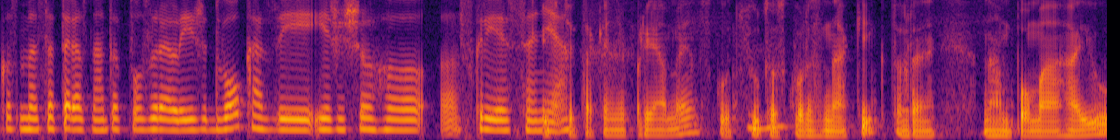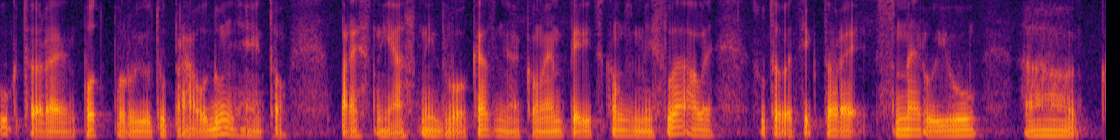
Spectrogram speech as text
ako sme sa teraz na to pozreli, že dôkazy Ježišovho e, vzkriesenia. Ešte také nepriame, sú to mhm. skôr znaky, ktoré nám pomáhajú, ktoré podporujú tú pravdu. Nie je to presný, jasný dôkaz v nejakom empirickom zmysle, ale sú to veci, ktoré smerujú k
